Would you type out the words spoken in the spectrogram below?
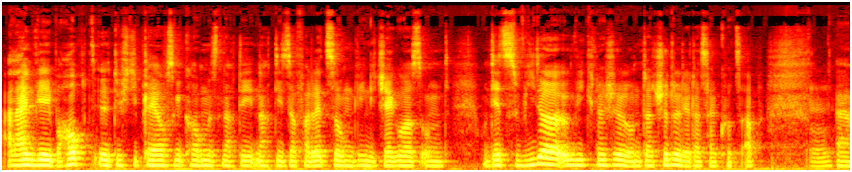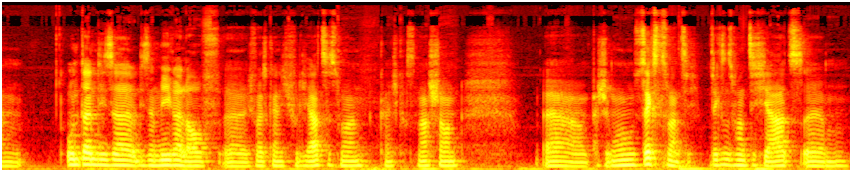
allein wie er überhaupt äh, durch die Playoffs gekommen ist nach, die, nach dieser Verletzung gegen die Jaguars und, und jetzt wieder irgendwie Knöchel und dann schüttelt er das halt kurz ab. Mhm. Ähm, und dann dieser, dieser Megalauf, äh, ich weiß gar nicht, wie viele Yards das waren, kann ich kurz nachschauen. Äh, 26. 26 Yards ähm,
